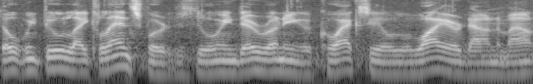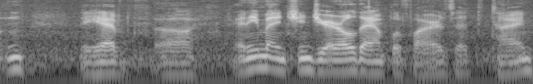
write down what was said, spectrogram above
don't we do like Lansford is doing? They're running a coaxial wire down the mountain. They have, uh, and he mentioned Jerrold amplifiers at the time,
